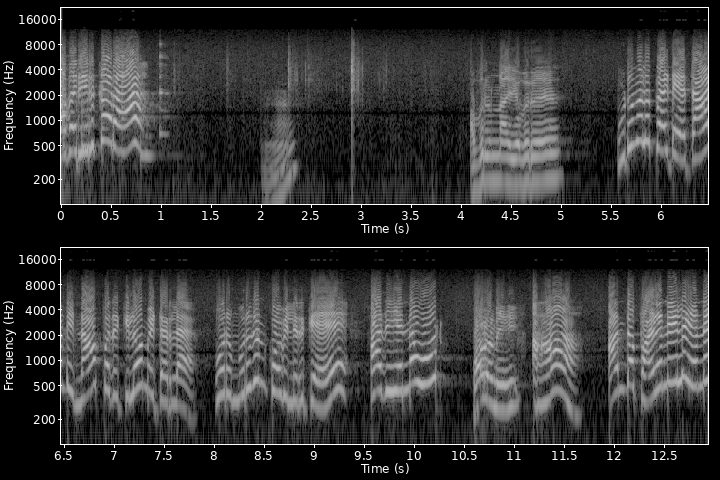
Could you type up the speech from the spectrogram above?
அவர் இருக்காரா? அவரு என்ன எவரு உடுமலைப்பேட்டையை தாண்டி நாற்பது கிலோமீட்டர்ல ஒரு முருகன் கோவில் இருக்கே. அது என்ன ஊர்? பழனி. அந்த பழனியில என்ன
